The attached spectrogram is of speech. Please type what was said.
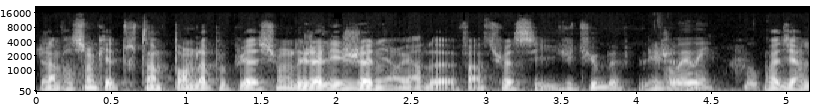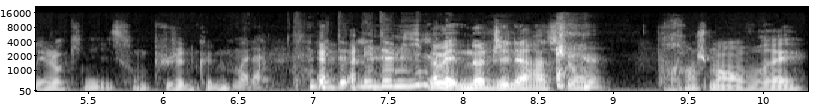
j'ai l'impression qu'il y a tout un pan de la population. Déjà, les jeunes, ils regardent. Enfin, tu vois, c'est YouTube, les jeunes. Oui, oui, beaucoup. On va dire les gens qui sont plus jeunes que nous. Voilà, les, deux- les 2000. Non, mais notre génération, franchement, en vrai,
